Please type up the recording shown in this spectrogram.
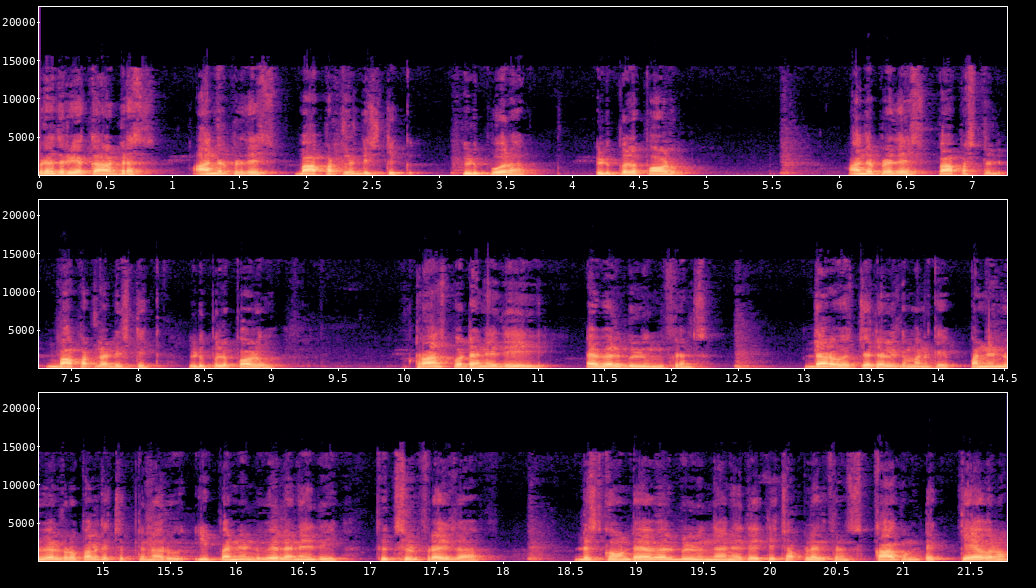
బ్రదర్ యొక్క అడ్రస్ ఆంధ్రప్రదేశ్ బాపట్ల డిస్టిక్ ఇడుపుల ఇడుపులపాడు. ఆంధ్రప్రదేశ్ బాపట్ల బాపట్ల డిస్టిక్ ఇడుపులపాడు. ట్రాన్స్పోర్ట్ అనేది అవైలబుల్ ఉంది ఫ్రెండ్స్. ధర వచ్చేటప్పటికి మనకి పన్నెండు వేల రూపాయలకి చెప్తున్నారు. ఈ పన్నెండు వేలు అనేది ఫిక్స్డ్ ప్రైజా డిస్కౌంట్ అవైలబుల్ ఉంది అనేది అయితే చెప్పలేదు ఫ్రెండ్స్. కాకుంటే కేవలం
